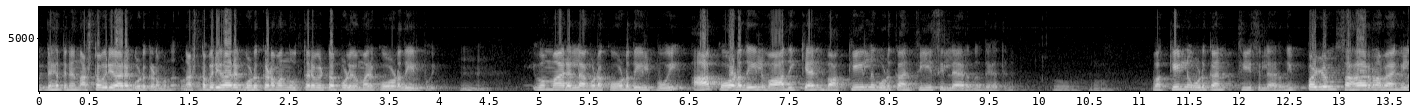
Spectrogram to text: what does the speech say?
ഇദ്ദേഹത്തിന് നഷ്ടപരിഹാരം കൊടുക്കണമെന്ന്. നഷ്ടപരിഹാരം കൊടുക്കണമെന്ന് ഉത്തരവിട്ടപ്പോൾ ഇവന്മാർ കോടതിയിൽ പോയി. ഇവന്മാരെല്ലാം കൂടെ കോടതിയിൽ പോയി. ആ കോടതിയിൽ വാദിക്കാൻ വക്കീലിന് കൊടുക്കാൻ ഫീസ് ഇല്ലായിരുന്നു ഓ. വക്കീലിന് കൊടുക്കാൻ ഫീസില്ലായിരുന്നു. ഇപ്പോഴും സഹകരണ ബാങ്കിൽ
